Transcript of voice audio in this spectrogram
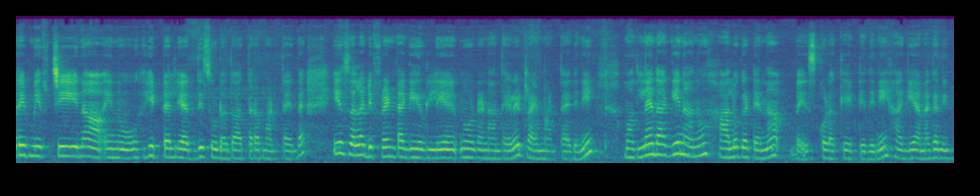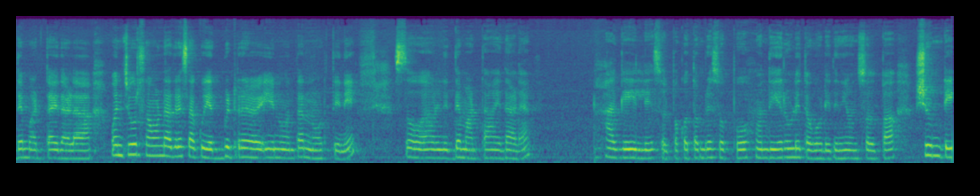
ಬರೀ ಮಿರ್ಚಿನ ಏನು ಹಿಟ್ಟಲ್ಲಿ ಅದ್ದಿ ಸುಡೋದು ಆ ಥರ ಮಾಡ್ತಾಯಿದ್ದೆ ಈ ಸಲ ಡಿಫ್ರೆಂಟಾಗಿ ಇರಲಿ, ನೋಡೋಣ ಅಂತ ಹೇಳಿ ಟ್ರೈ ಮಾಡ್ತಾ ಇದ್ದೀನಿ. ಮೊದಲನೇದಾಗಿ ನಾನು ಆಲೂಗಡ್ಡೆನ ಬೇಯಿಸ್ಕೊಳ್ಳೋಕ್ಕೆ ಇಟ್ಟಿದ್ದೀನಿ. ಹಾಗೆ ಅನಗ ನಿದ್ದೆ ಮಾಡ್ತಾ ಇದ್ದಾಳ. ಒಂಚೂರು ಸೌಂಡ್ ಆದರೆ ಸಾಕು, ಎದ್ಬಿಟ್ರೆ ಏನು ಅಂತ ನೋಡ್ತೀನಿ. ಸೊ ಅವಳು ನಿದ್ದೆ ಮಾಡ್ತಾ ಇದ್ದಾಳೆ. ಹಾಗೆ ಇಲ್ಲಿ ಸ್ವಲ್ಪ ಕೊತ್ತಂಬರಿ ಸೊಪ್ಪು, ಒಂದು ಈರುಳ್ಳಿ ತೊಗೊಂಡಿದ್ದೀನಿ, ಒಂದು ಸ್ವಲ್ಪ ಶುಂಠಿ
